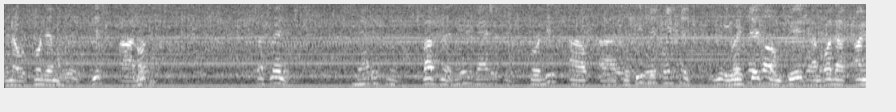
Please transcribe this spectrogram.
Then I will throw them away. These are not so smelly, bad smell. So these are uh, the we wasted from fish and all that. And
